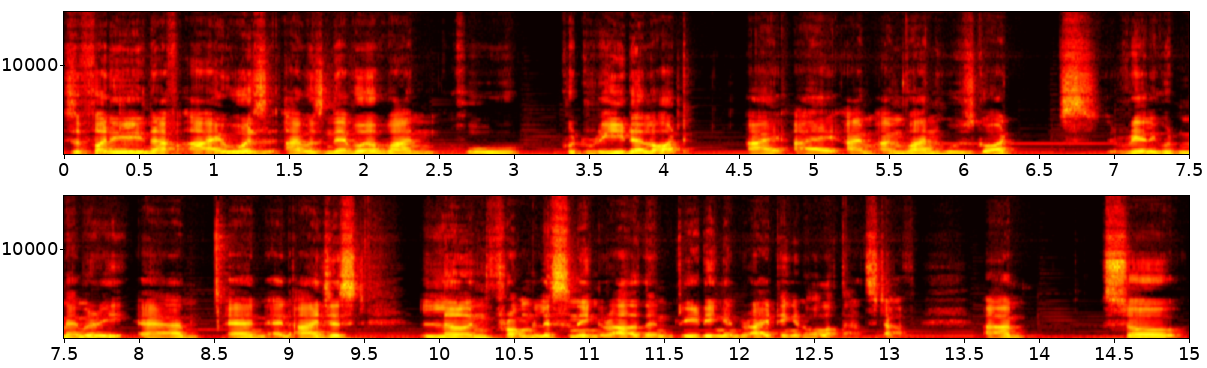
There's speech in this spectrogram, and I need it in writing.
so funnily enough, I was I was never one who could read a lot. I, I I'm, I'm one who's got really good memory, um, and and I just learn from listening rather than reading and writing and all of that stuff. Um, so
